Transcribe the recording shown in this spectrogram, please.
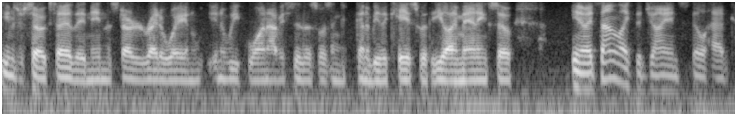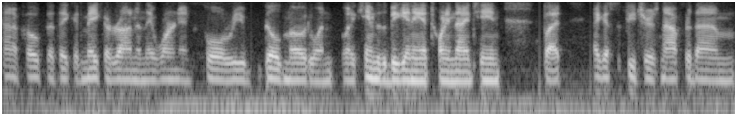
teams are so excited they named the starter right away in, in week one. Obviously, this wasn't going to be the case with Eli Manning. So you know, it sounded like the Giants still had kind of hope that they could make a run, and they weren't in full rebuild mode when when it came to the beginning of 2019. But I guess the future is now for them.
